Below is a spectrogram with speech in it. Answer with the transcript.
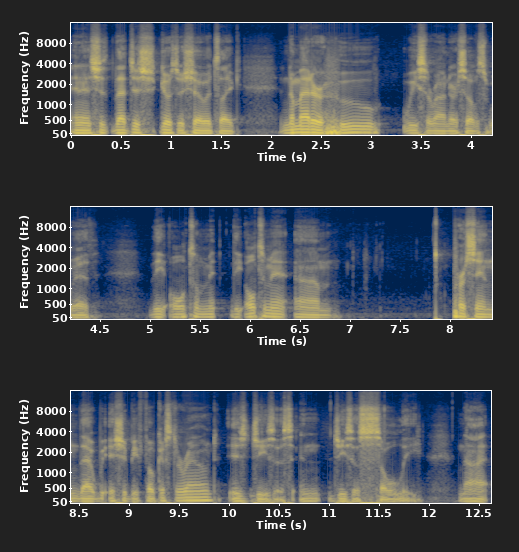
And it's just that just goes to show it's like no matter who we surround ourselves with, the ultimate the ultimate um, person that it should be focused around is Jesus and Jesus solely, not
